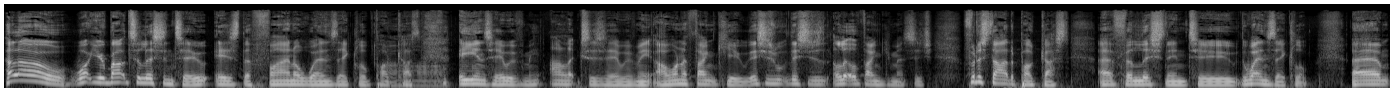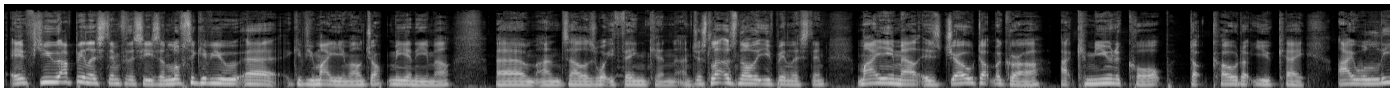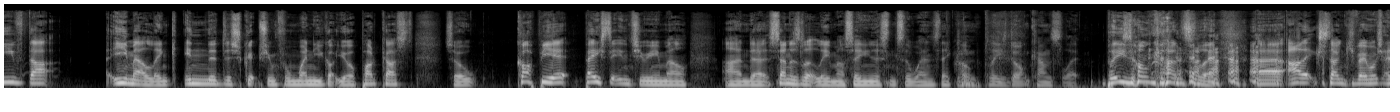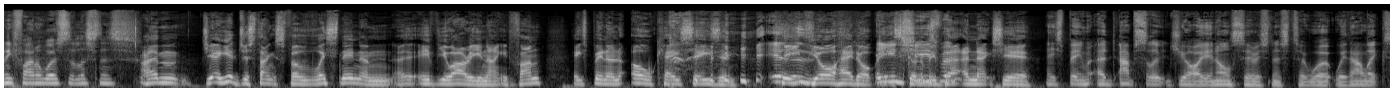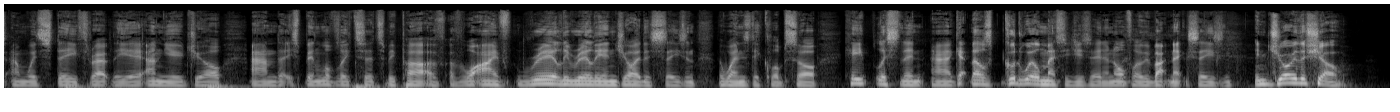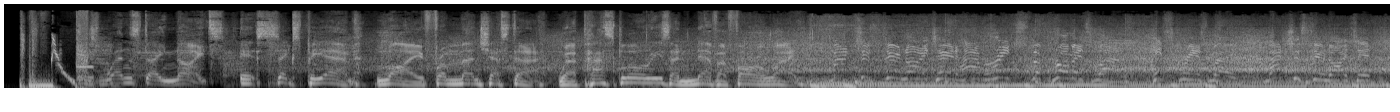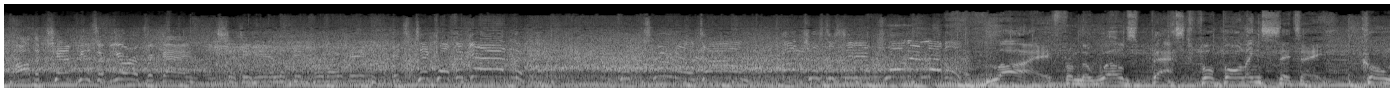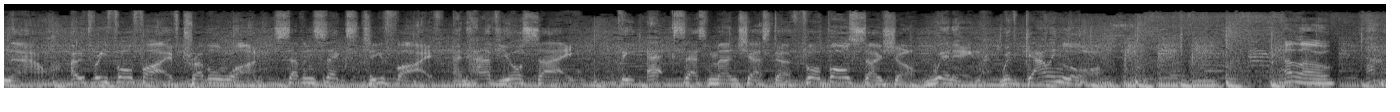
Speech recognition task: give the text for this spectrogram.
Hello, what you're about to listen to is the final Wednesday Club podcast. Ian's here with me, Alex is here with me. I want to thank you. This is this is a little thank you message for the start of the podcast uh, for listening to the Wednesday Club. Um, if you have been listening for the season, love to give you uh, give you my email. Drop me an email um, and tell us what you think and, and just let us know that you've been listening. My email is joe.mcgrath at communicorp.co.uk. I will leave that email link in the description from when you got your podcast. So copy it, paste it into your email, and uh, send us a little email saying you listen to the Wednesday Club. And please don't cancel it. Please don't cancel it. Uh, Alex, thank you very much. Any final words to the listeners? Um, yeah, yeah, just thanks for listening. And uh, if you are a United fan, it's been an okay season. Keep is. your head up. Ian it's going to be Cheeseman. better next year. It's been an absolute joy, in all seriousness, to work with Alex and with Steve throughout the year, and you, Joe. And it's been lovely to, to be part of, of what I've really, really enjoyed this season, the Wednesday Club. So keep listening, uh, get those goodwill messages in, and hopefully we'll be back next season. Enjoy the show. It's Wednesday night. It's 6 p.m. live from Manchester, where past glories are never far away. Manchester United have reached the promised land. History is made. Manchester United are the champions of Europe again. City here looking for an opening. It's from the world's best footballing city. Call now 0345 treble 1 7625 and have your say. The XS Manchester Football Social winning with Gowing Law. Hello.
